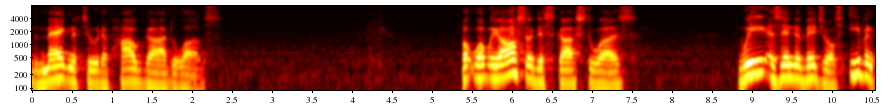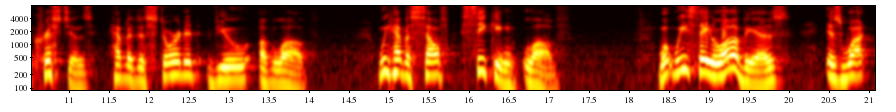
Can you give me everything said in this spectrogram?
the magnitude of how God loves. But what we also discussed was we as individuals, even Christians, have a distorted view of love. We have a self seeking love. What we say love is, is what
